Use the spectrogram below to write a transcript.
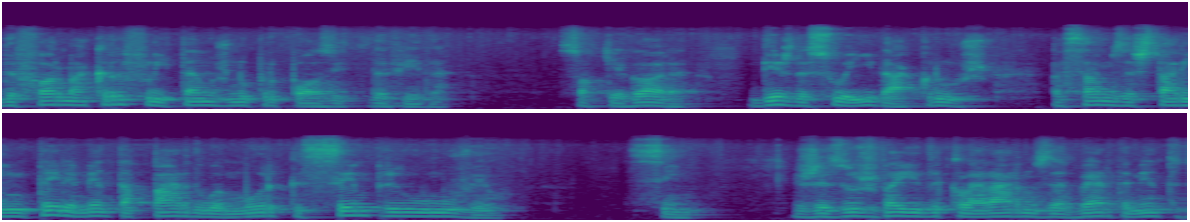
de forma a que reflitamos no propósito da vida. Só que agora, desde a sua ida à cruz, passamos a estar inteiramente a par do amor que sempre o moveu. Sim, Jesus veio declarar-nos abertamente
